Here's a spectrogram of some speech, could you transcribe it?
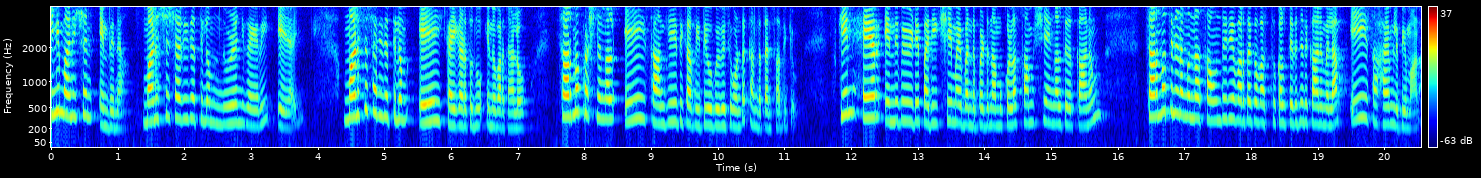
ഇനി മനുഷ്യൻ എന്തിനാ? മനുഷ്യ ശരീരത്തിലും നുഴഞ്ഞു കയറി എ ഐ മനുഷ്യ ശരീരത്തിലും എ ഐ കൈകടത്തുന്നു എന്ന് പറഞ്ഞാലോ? ചർമ്മ പ്രശ്നങ്ങൾ എ ഐ സാങ്കേതിക വിദ്യ ഉപയോഗിച്ചുകൊണ്ട് കണ്ടെത്താൻ സാധിക്കും. സ്കിൻ ഹെയർ എന്നിവയുടെ പരീക്ഷയുമായി ബന്ധപ്പെട്ട് നമുക്കുള്ള സംശയങ്ങൾ തീർക്കാനും ചർമ്മത്തിനിണങ്ങുന്ന സൗന്ദര്യവർദ്ധക വസ്തുക്കൾ തിരഞ്ഞെടുക്കാനുമെല്ലാം എ ഐ സഹായം ലഭ്യമാണ്.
